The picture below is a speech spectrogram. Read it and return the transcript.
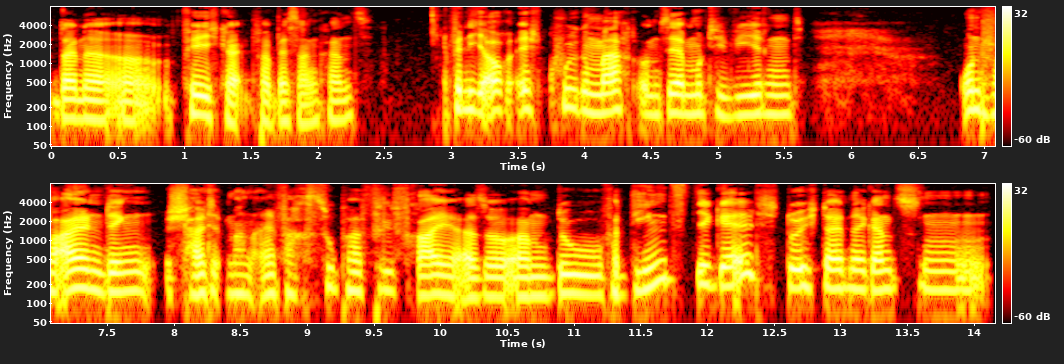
deine äh, Fähigkeiten verbessern kannst. Finde ich auch echt cool gemacht und sehr motivierend. Und vor allen Dingen schaltet man einfach super viel frei. Also ähm, du verdienst dir Geld durch deine ganzen,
